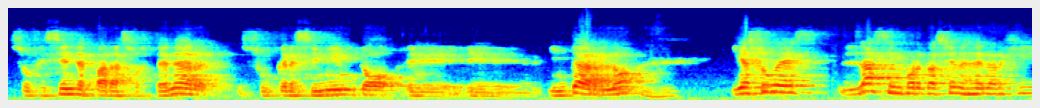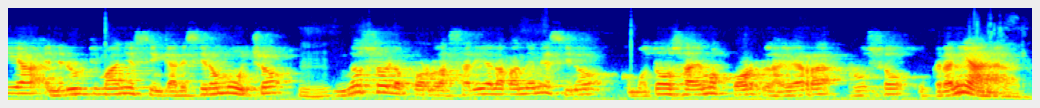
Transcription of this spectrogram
suficientes para sostener su crecimiento eh, eh, interno. Y a su vez, las importaciones de energía en el último año se encarecieron mucho, no solo por la salida de la pandemia, sino, como todos sabemos, por la guerra ruso-ucraniana.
